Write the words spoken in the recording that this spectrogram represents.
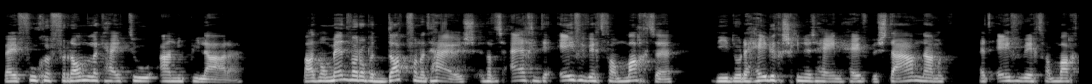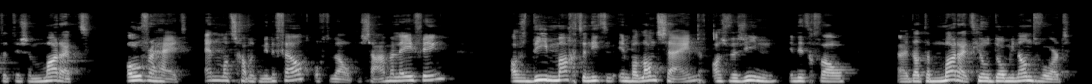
Wij voegen veranderlijkheid toe aan die pilaren. Maar het moment waarop het dak van het huis, en dat is eigenlijk de evenwicht van machten die door de hele geschiedenis heen heeft bestaan, namelijk het evenwicht van machten tussen markt, overheid en maatschappelijk middenveld, oftewel de samenleving, als die machten niet in balans zijn, als we zien in dit geval uh, dat de markt heel dominant wordt,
